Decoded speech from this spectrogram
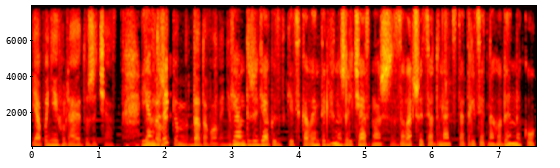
я по ній гуляю дуже часто. Я вам з дуже великим задоволенням. Я вам дуже дякую за таке цікаве інтерв'ю. На жаль, час наш завершується 11.30 на годиннику.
